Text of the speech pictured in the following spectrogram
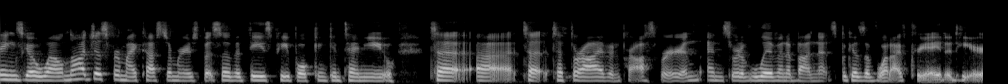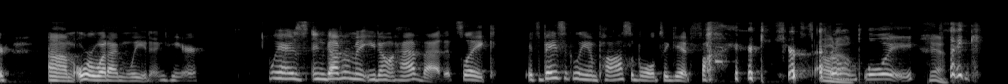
things go well, not just for my customers, but so that these people can continue to uh, to to thrive and prosper and and sort of live in abundance because of what I've created here um, or what I'm leading here. Whereas in government, you don't have that. It's like it's basically impossible to get fired if you're a Oh, federal no. employee. Yeah. Like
